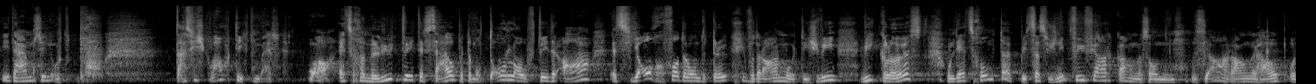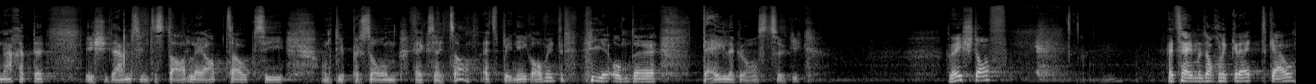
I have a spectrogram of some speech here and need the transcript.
in dem Sinn. Und, puh, das ist gewaltig. Du merkst, wow, jetzt kommen Leute wieder selber, der Motor läuft wieder an, ein Joch von der Unterdrückung, von der Armut ist wie, wie gelöst und jetzt kommt etwas. Das ist nicht fünf Jahre gegangen, sondern ein Jahr, anderthalb und nachher ist in dem Sinne das Darlehen abgezahlt und die Person hat gesagt, so, jetzt bin ich auch wieder hier und äh, teile grosszügig. Weißt du, Jetzt haben wir doch ein bisschen geredet, gell?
